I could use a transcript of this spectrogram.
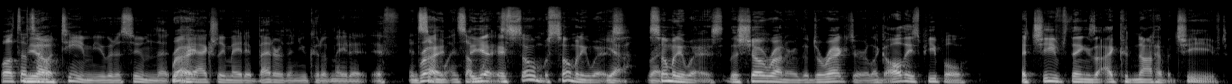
Well, that's you how a team you would assume that Right. they actually made it better than you could have made it if in some in some yeah, ways. it's so so many ways. Yeah, right. so many ways. The showrunner, the director, like all these people achieved things I could not have achieved.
